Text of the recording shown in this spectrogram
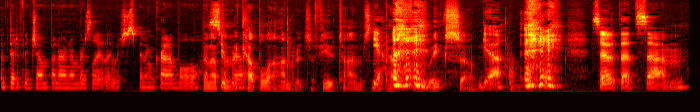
a bit of a jump in our numbers lately, which has been incredible. Been up Super. in the couple of hundreds a few times in Yeah. the past few weeks. So Yeah. so that's um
